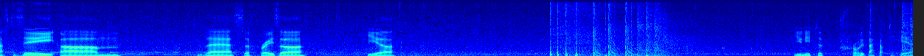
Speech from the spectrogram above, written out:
Master Z, um, there, Sir Fraser, here. You need to probably back up to here.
